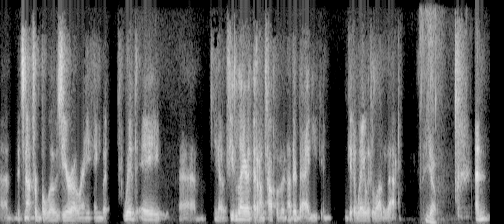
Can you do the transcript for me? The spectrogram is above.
um, it's not for below zero or anything, but with a, um, you know, if you layer that on top of another bag, you can get away with a lot of that. Yeah. And,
